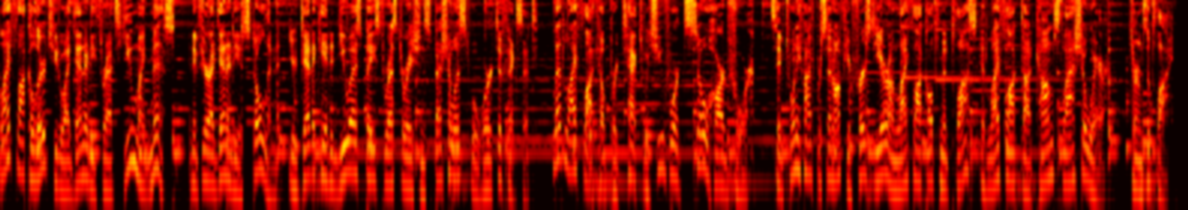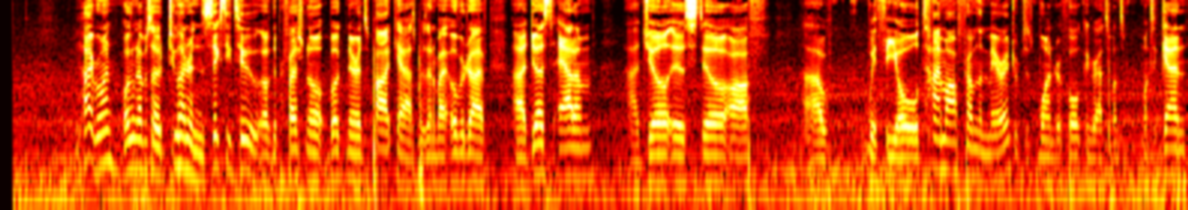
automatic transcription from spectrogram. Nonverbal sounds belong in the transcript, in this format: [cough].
LifeLock alerts you to identity threats you might miss, and if your identity is stolen, your dedicated U.S.-based restoration specialist will work to fix it. Let LifeLock help protect what you've worked so hard for. Save 25% off your first year on LifeLock Ultimate Plus at lifeLock.com/slash-aware. Terms apply. Hi everyone, welcome to episode 262 of the Professional Book Nerds podcast, presented by Overdrive. Uh, just Adam. Uh, Jill is still off. Uh, with the old time off from the marriage, which is wonderful. Congrats once once again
